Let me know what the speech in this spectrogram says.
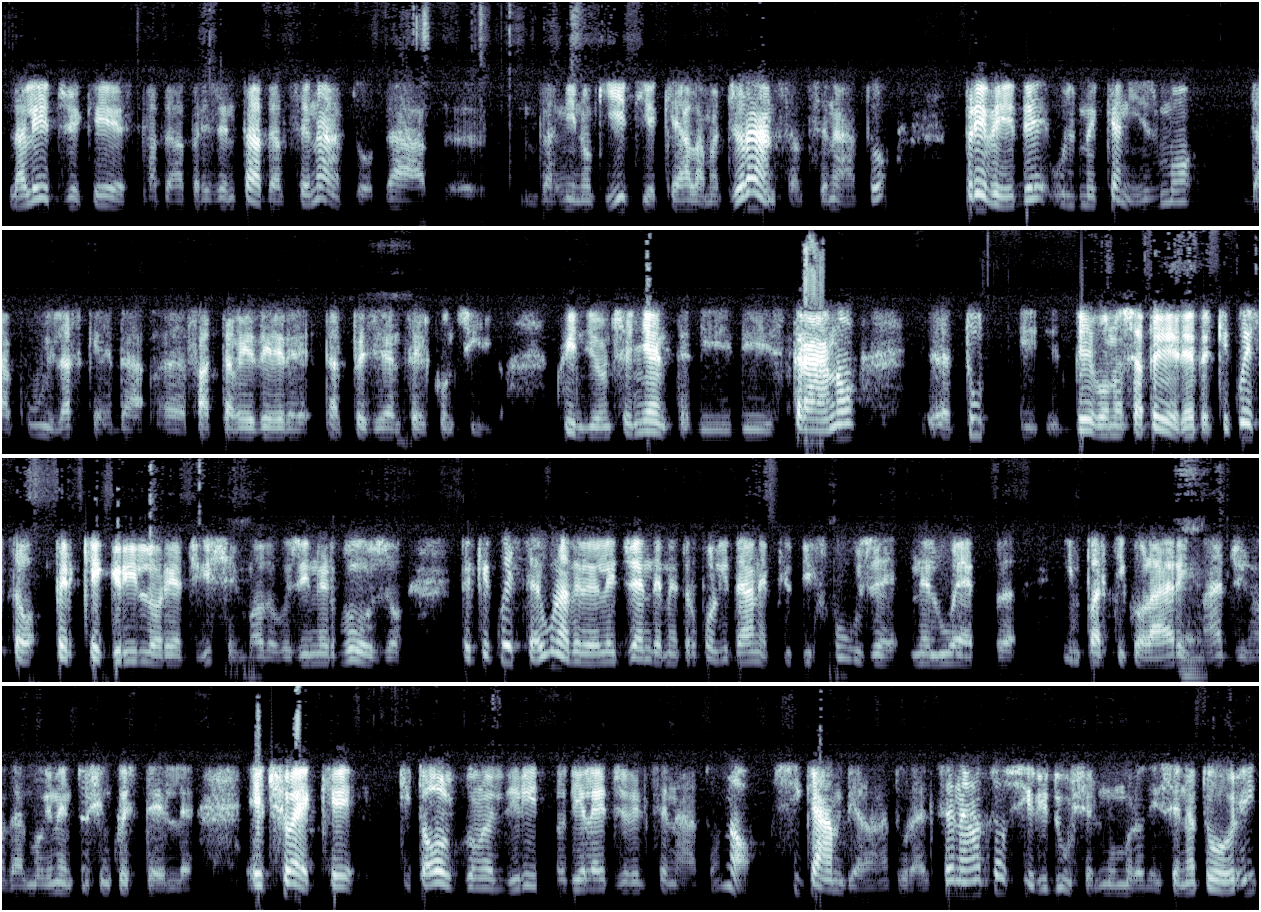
La legge che è stata presentata al Senato da, eh, da Nino Chiti e che ha la maggioranza al Senato prevede il meccanismo da cui la scheda eh, fatta vedere dal Presidente del Consiglio. Quindi non c'è niente di, di strano, eh, tutti devono sapere perché questo perché Grillo reagisce in modo così nervoso, perché questa è una delle leggende metropolitane più diffuse nel web, in particolare eh. immagino dal Movimento 5 Stelle, e cioè che ti tolgono il diritto di eleggere il Senato. No, si cambia la natura del Senato, si riduce il numero dei senatori,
